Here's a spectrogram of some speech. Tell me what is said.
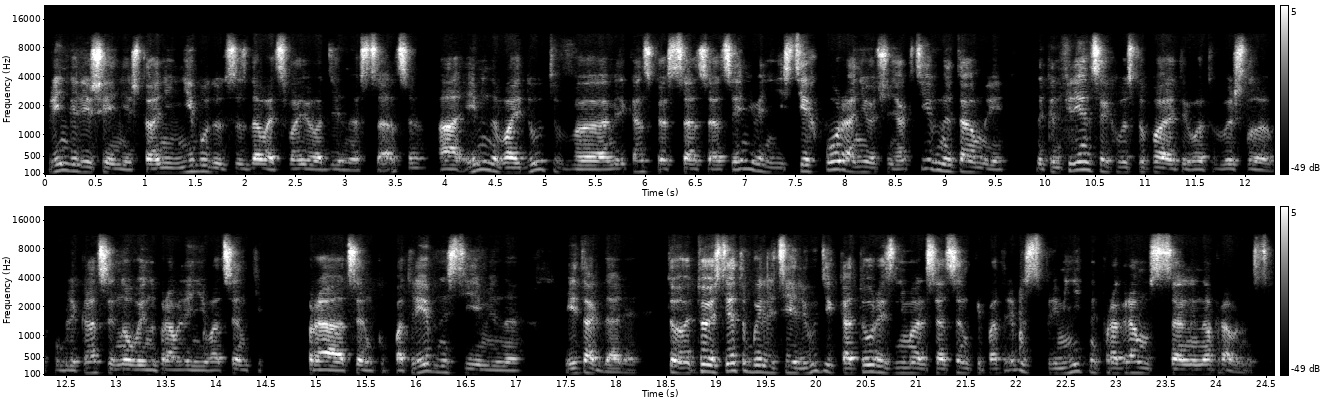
приняли решение, что они не будут создавать свою отдельную ассоциацию, а именно войдут в Американскую ассоциацию оценивания. И с тех пор они очень активны там и на конференциях выступают. И вот вышла публикация «Новые направления в оценке» про оценку потребностей именно и так далее. То, то есть это были те люди, которые занимались оценкой потребностей применительно к программам социальной направленности.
